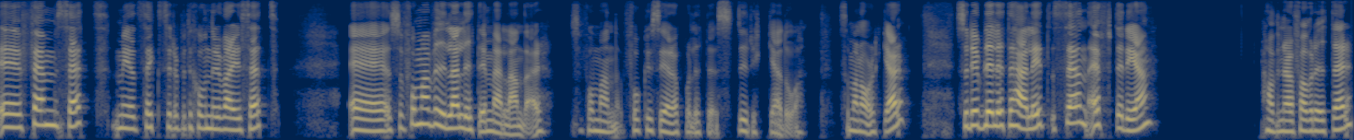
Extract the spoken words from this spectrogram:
eh, fem set med sex repetitioner i varje set. Eh, så får man vila lite emellan där. Så får man fokusera på lite styrka då, så man orkar. Så det blir lite härligt. Sen efter det har vi några favoriter.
